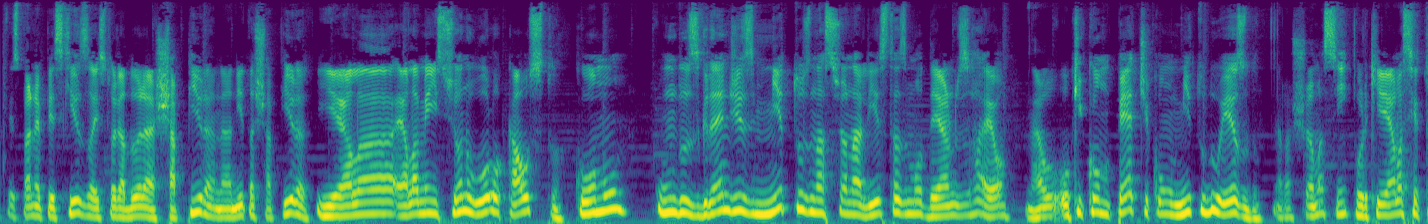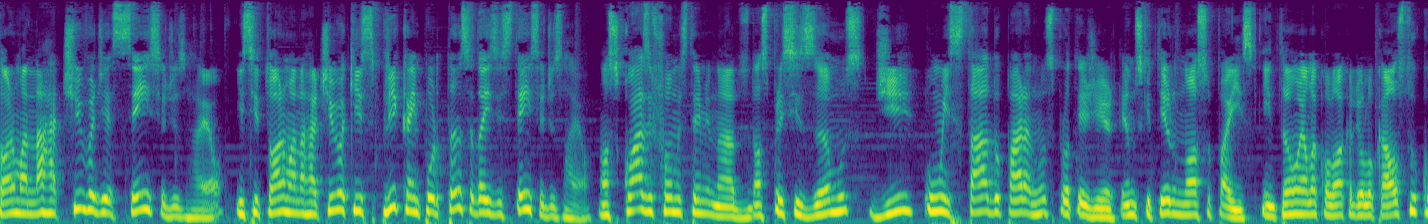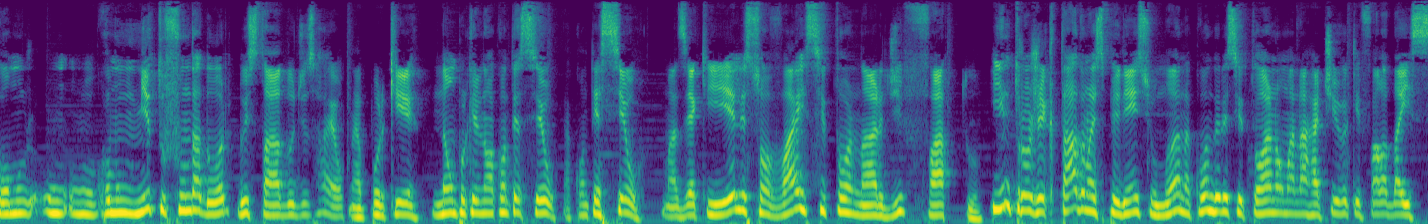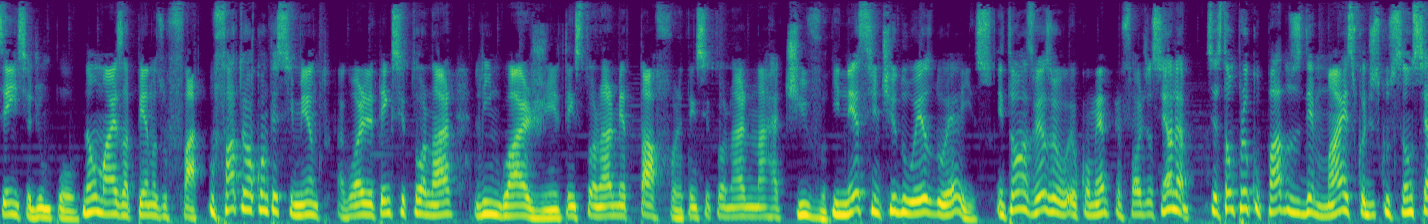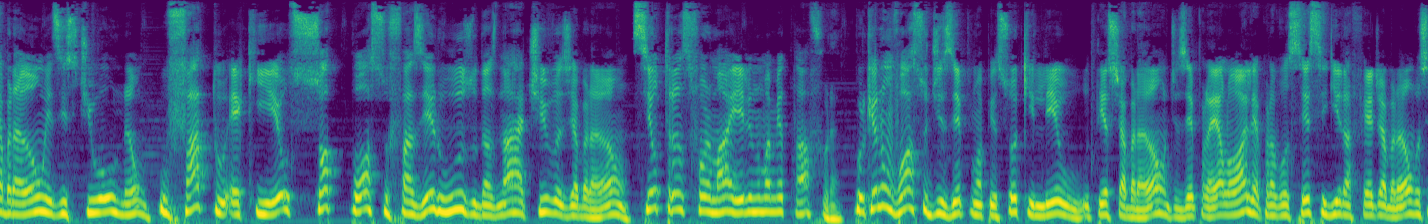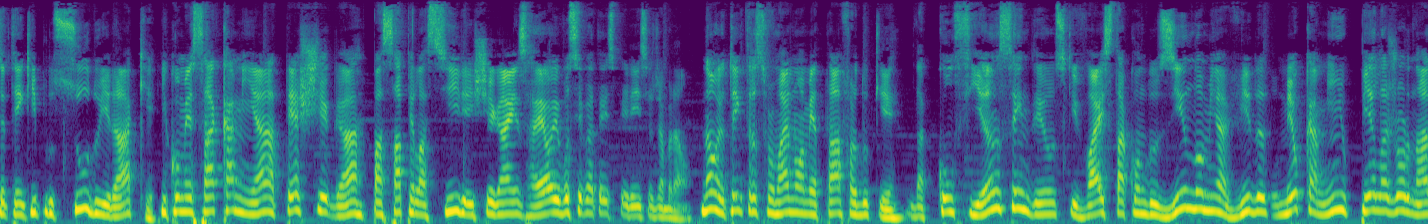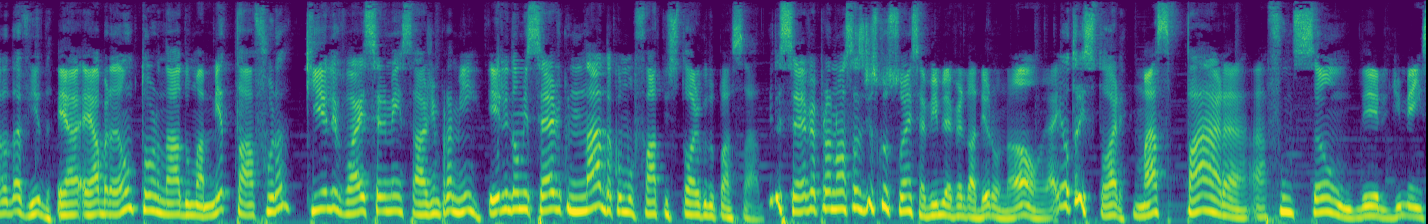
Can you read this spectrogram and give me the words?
fez para minha pesquisa, a historiadora Shapira, né, Anitta Shapira, e ela, ela menciona o Holocausto como um dos grandes mitos nacionalistas modernos de Israel, né? o, o, que compete com o mito do Êxodo. Ela chama assim, porque ela se torna uma narrativa de essência de Israel e se torna uma narrativa que explica a importância da existência de Israel. Nós quase fomos exterminados, nós precisamos de um Estado para nos proteger, temos que ter o nosso país. Então ela coloca o Holocausto como um, um como um mito fundador do Estado de Israel. Né? Porque não porque ele não aconteceu, aconteceu mas é que ele só vai se tornar de fato introjectado na experiência humana quando ele se torna uma narrativa que fala da essência de um povo, não mais apenas o fato. O fato é o acontecimento, agora ele tem que se tornar linguagem, ele tem que se tornar metáfora, ele tem que se tornar narrativa. E nesse sentido, o êxodo é isso. Então, às vezes eu, eu comento, o pessoal diz assim: olha, vocês estão preocupados demais com a discussão se Abraão existiu ou não. O fato é que eu só posso fazer uso das narrativas de Abraão se eu transformar ele numa metáfora. Porque eu não posso dizer para uma pessoa que leu o texto de Abraão, dizer para ela: olha, para você seguir a fé de Abraão, você tem que ir para o sul do Iraque e começar a caminhar até chegar, passar pela Síria e chegar em Israel e você vai ter a experiência de Abraão. Não, eu tenho que transformar numa metáfora do quê? Da confiança em Deus que vai estar conduzindo a minha vida, o meu caminho pela jornada da vida. É, é Abraão tornado uma metáfora que ele vai ser mensagem para mim. Ele não me serve nada como fato histórico do passado. Ele serve para nossas discussões, se a Bíblia é verdadeira ou não, é outra história. Mas para a função dele de mensagem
